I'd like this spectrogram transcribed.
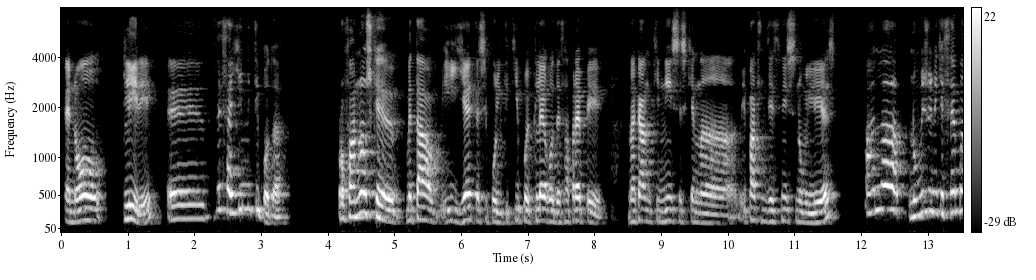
ενώ πλήρη, ε, δεν θα γίνει τίποτα. Προφανώς και μετά οι ηγέτες, οι πολιτικοί που εκλέγονται θα πρέπει να κάνουν κινήσεις και να υπάρξουν διεθνείς συνομιλίες, αλλά νομίζω είναι και θέμα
